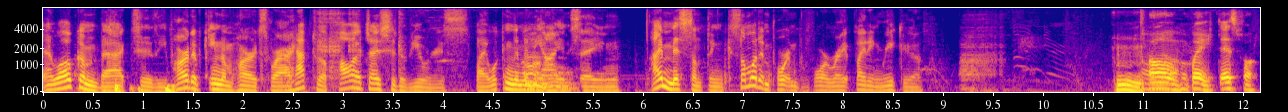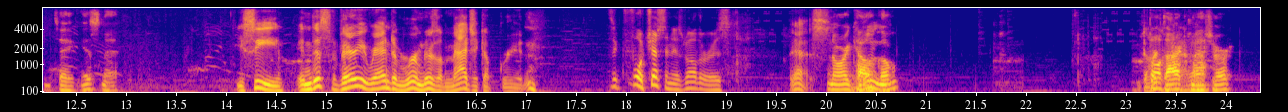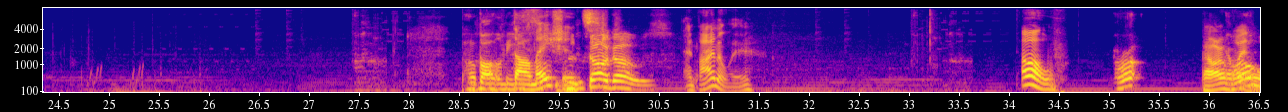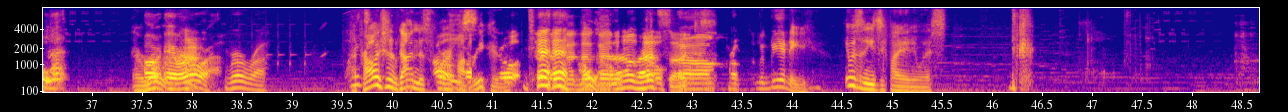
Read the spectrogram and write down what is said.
And welcome back to the part of Kingdom Hearts where I have to apologize to the viewers by looking them in Oh, the eye and saying, I missed something somewhat important before ra- fighting Riku. Hmm. Oh, no. wait, this fucking thing, isn't it? You see, in this very random room, there's a magic upgrade. There's like four chests in it as well, there is. Yes. Nori One Calcum, dark- Dark Matter, Po- Bo- puppies. Dalmatians, Doggos. And finally, Oh, Ro- Power Aurora, Aurora. or Aurora. Rora. I probably should have gotten this before I Oh, fought he's- Riku. Well, that sucks. Probably beauty. It was an easy fight, anyways.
